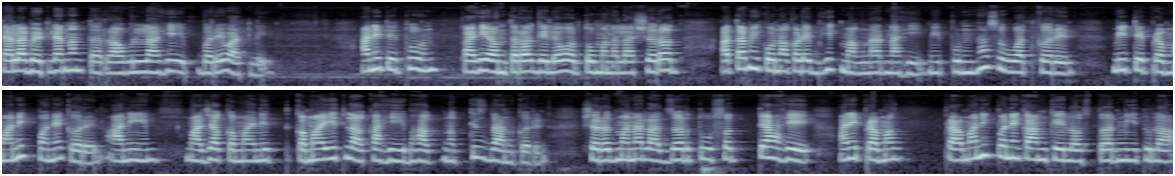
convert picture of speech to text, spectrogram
त्याला भेटल्यानंतर राहुललाही बरे वाटले. आणि तेथून काही अंतरात गेल्यावर तो म्हणाला शरद आता मी कोणाकडे भीक मागणार नाही मी पुन्हा सुरुवात करेन मी ते प्रामाणिकपणे करेन आणि माझ्या कमाईत कमाईतला काही भाग नक्कीच दान करेन. शरद म्हणाला जर तू सत्य आहे आणि प्रमा प्रामाणिकपणे काम केलंस तर मी तुला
